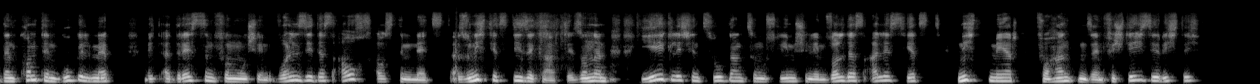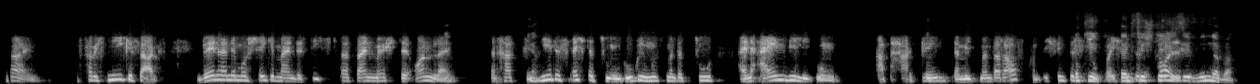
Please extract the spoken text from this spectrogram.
dann kommt ein Google Map mit Adressen von Moscheen. Wollen Sie das auch aus dem Netz? Also nicht jetzt diese Karte, sondern jeglichen Zugang zum muslimischen Leben. Soll das alles jetzt nicht mehr vorhanden sein? Verstehe ich Sie richtig? Nein, das habe ich nie gesagt. Wenn eine Moscheegemeinde sichtbar sein möchte online, dann hat sie ja. jedes Recht dazu. In Google muss man dazu eine Einwilligung abhackeln, damit man darauf kommt. Ich finde das okay, super. Ich dann verstehe ich Sie wunderbar.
